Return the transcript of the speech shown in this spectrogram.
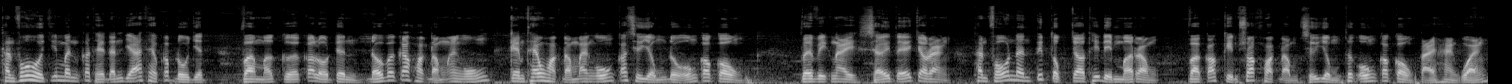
thành phố Hồ Chí Minh có thể đánh giá theo cấp độ dịch và mở cửa có lộ trình đối với các hoạt động ăn uống kèm theo hoạt động ăn uống có sử dụng đồ uống có cồn. Về việc này, Sở Y tế cho rằng thành phố nên tiếp tục cho thí điểm mở rộng và có kiểm soát hoạt động sử dụng thức uống có cồn tại hàng quán.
